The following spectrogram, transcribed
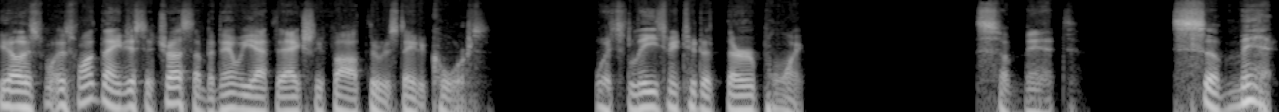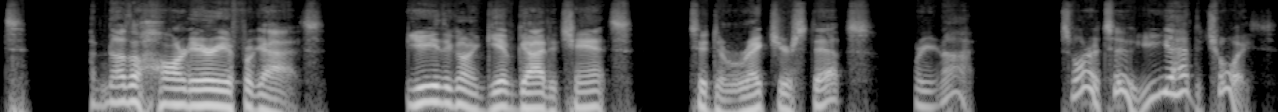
you know, it's, it's one thing just to trust them, but then we have to actually follow through and stay the course, which leads me to the third point submit. Submit. Another hard area for guys. You're either going to give God a chance to direct your steps or you're not. It's one or two. You have the choice.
